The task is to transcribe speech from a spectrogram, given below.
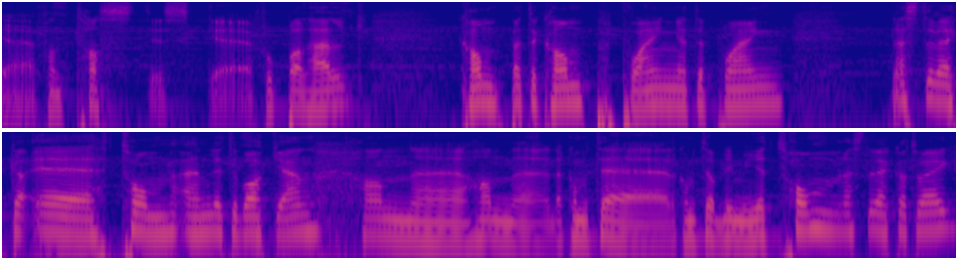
eh, fantastisk eh, fotballhelg. Kamp etter kamp, poeng etter poeng. Neste uke er Tom endelig tilbake igjen. Han, han det, kommer til, det kommer til å bli mye Tom neste uke, tror jeg.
